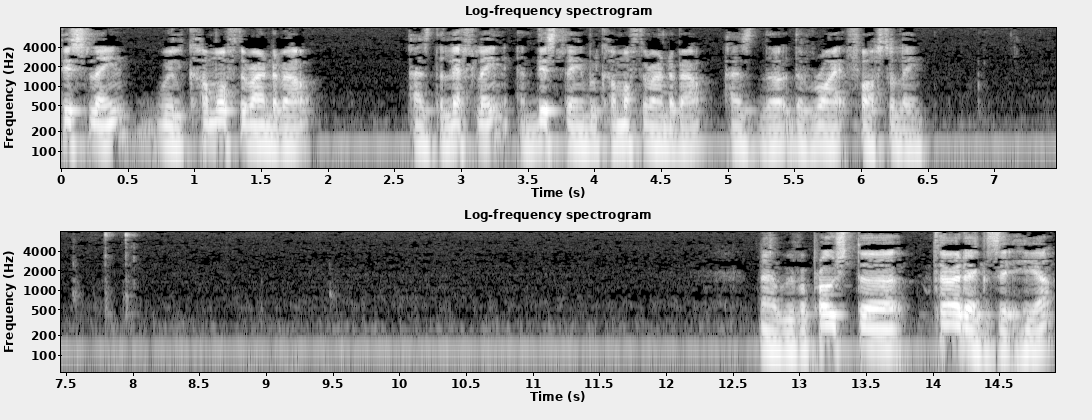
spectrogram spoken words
This lane will come off the roundabout as the left lane and this lane will come off the roundabout as the, the right faster lane. Now we've approached the third exit here,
